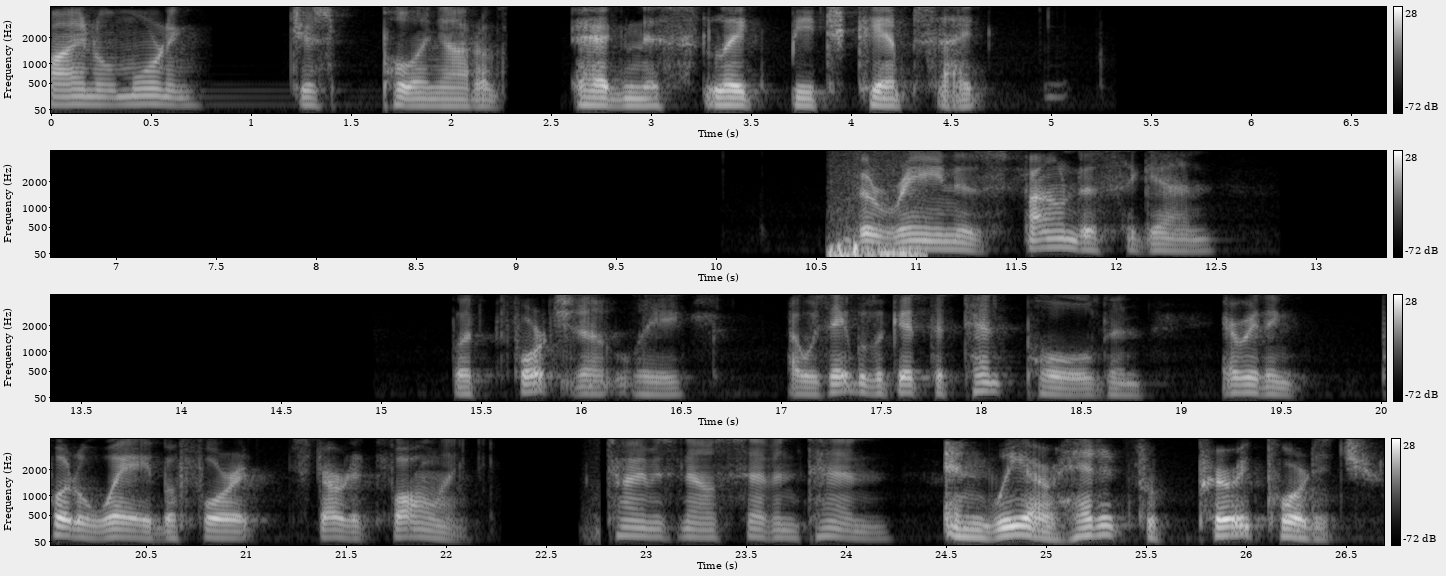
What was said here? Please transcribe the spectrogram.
final morning, just pulling out of Agnes Lake Beach campsite. The rain has found us again. But fortunately, I was able to get the tent pulled and everything put away before it started falling. Time is now 7:10 and we are headed for Prairie Portage.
